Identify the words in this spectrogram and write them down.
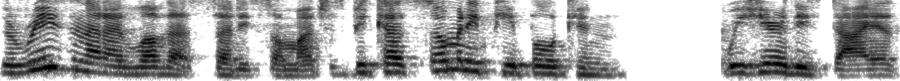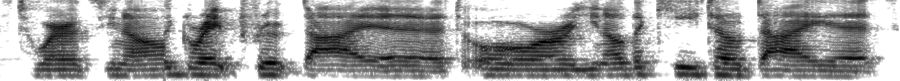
the reason that I love that study so much is because so many people can we hear these diets to where it's, you know, the grapefruit diet or, you know, the keto diet.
